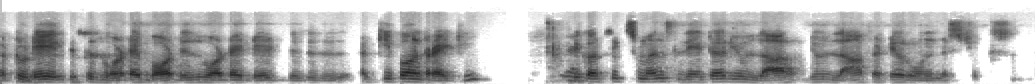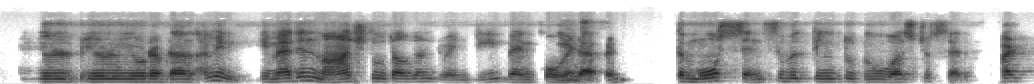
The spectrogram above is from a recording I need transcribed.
Uh, today, this is what I bought, this is what I did, this is uh, keep on writing. Right. Because six months later, you laugh, you laugh at your own mistakes you you you would have done. I mean, imagine March 2020 when COVID yes. happened. The most sensible thing to do was to sell. But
